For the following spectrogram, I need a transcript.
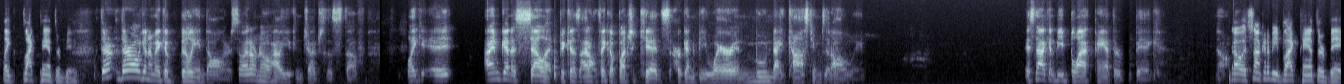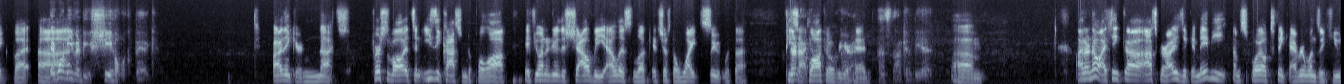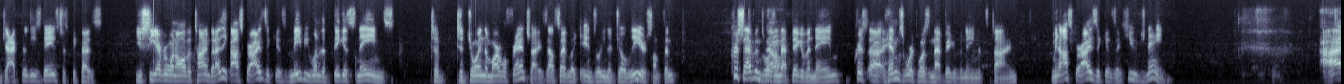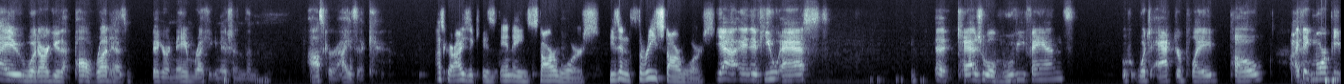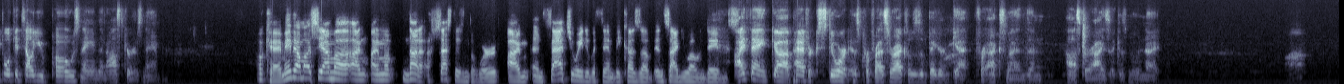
like Black Panther big. They're they're all gonna make a billion dollars, so I don't know how you can judge this stuff. Like it, I'm gonna sell it because I don't think a bunch of kids are gonna be wearing Moon Knight costumes at Halloween. It's not gonna be Black Panther big. No, No, it's not gonna be Black Panther big, but uh, it won't even be She-Hulk big. I think you're nuts. First of all, it's an easy costume to pull off. If you want to do the Shalvey Ellis look, it's just a white suit with a piece of cloth over your head. That's not gonna be it. Um, I don't know. I think uh, Oscar Isaac, and maybe I'm spoiled to think everyone's a huge actor these days just because you see everyone all the time. But I think Oscar Isaac is maybe one of the biggest names to to join the Marvel franchise outside like Angelina Jolie or something. Chris Evans wasn't No. that big of a name. Chris uh, Hemsworth wasn't that big of a name at the time. I mean, Oscar Isaac is a huge name. I would argue that Paul Rudd has bigger name recognition than Oscar Isaac. Oscar Isaac is in a Star Wars. He's in three Star Wars. Yeah, and if you asked uh, casual movie fans which actor played Poe, I think more people could tell you Poe's name than Oscar's name. Okay, maybe I'm see. I'm a. I'm. I'm a, not a, obsessed. Isn't the word? I'm infatuated with him because of Inside Llewyn Davis. I think uh, Patrick Stewart as Professor X was a bigger get for X Men than Oscar Isaac as Moon Knight.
